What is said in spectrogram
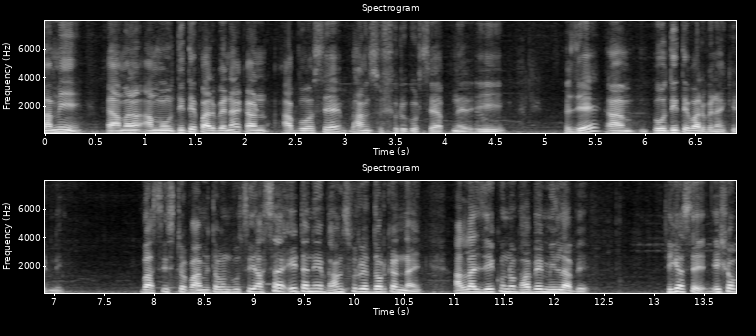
মামি, আমার আম্মু দিতে পারবে না, কারণ আব্বু আছে, ভাঙচুর শুরু করছে আপনার এই যে ও দিতে পারবে না কিডনি। বাস স্টপ আমি তখন বলছি আচ্ছা এটা নিয়ে ভাঙচুরের দরকার নাই, আল্লাহ যে কোনোভাবে মিলাবে। ঠিক আছে? এইসব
